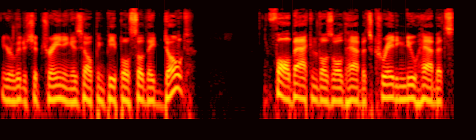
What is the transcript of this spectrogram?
your leadership training is helping people so they don't fall back into those old habits, creating new habits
